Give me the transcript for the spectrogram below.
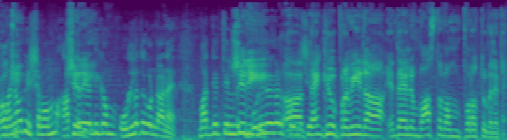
മനോവിഷമം അത്രയധികം ഉള്ളത് കൊണ്ടാണ് മദ്യത്തിൽ ഗുളികകൾ കുടിച്ച് താങ്ക് യു പ്രവീണ. എന്തായാലും വാസ്തവം പുറത്തു വരട്ടെ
